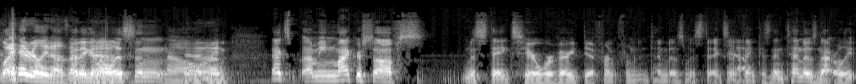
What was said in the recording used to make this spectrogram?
like, it really doesn't. Are they going to yeah. listen? No. Yeah. I mean, X, I mean, Microsoft's mistakes here were very different from Nintendo's mistakes. Yeah. I think because Nintendo's not really.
